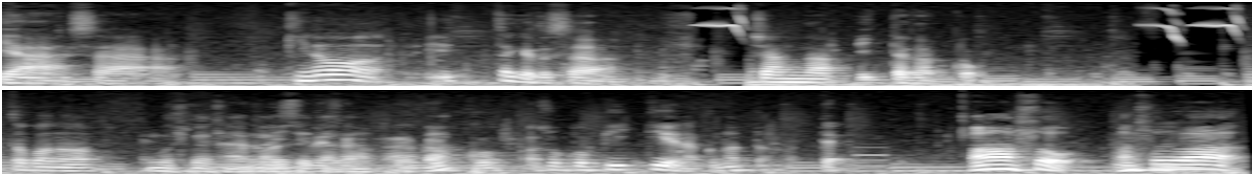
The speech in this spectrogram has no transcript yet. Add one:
いやーさ昨日言ったけどさちゃんが行った学校。そこの娘さんがいてた学校が学校。あそこ PTA なくなったんだってああそう。あそれは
